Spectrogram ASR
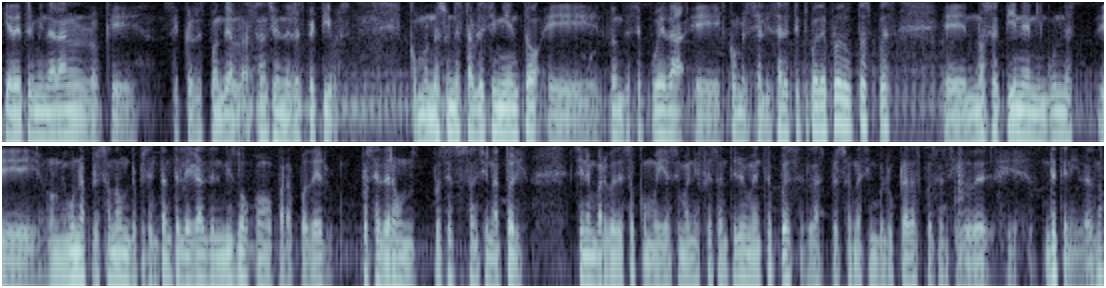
ya determinarán lo que se corresponde a las sanciones respectivas. Como no es un establecimiento eh, donde se pueda eh, comercializar este tipo de productos, pues eh, no se tiene ningún, ninguna persona, un representante legal del mismo como para poder proceder a un proceso sancionatorio. Sin embargo, de eso, como ya se manifestó anteriormente, pues las personas involucradas pues han sido detenidas. ¿no?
